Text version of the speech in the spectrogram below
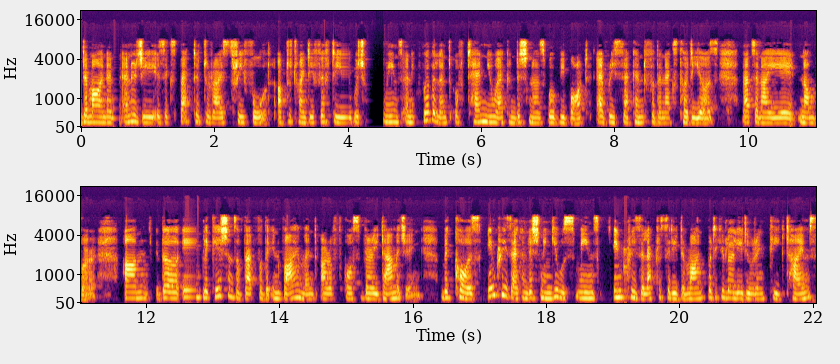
demand and energy is expected to rise threefold up to 2050, which means an equivalent of 10 new air conditioners will be bought every second for the next 30 years. That's an IEA number. Um, the implications of that for the environment are, of course, very damaging because increased air conditioning use means increased electricity demand, particularly during peak times.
